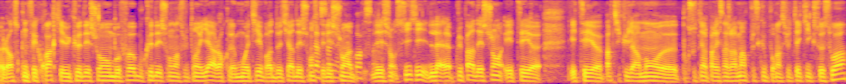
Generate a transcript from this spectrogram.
Euh, lorsqu'on fait croire qu'il y a eu que des chants homophobes ou que des chants d'insultants hier, alors que la moitié, voire deux tiers des chants, c'était des chants, des chants. Si, si, la, plupart des chants étaient, étaient particulièrement pour soutenir le Paris Saint-Germain plus que pour insulter qui que ce soit.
